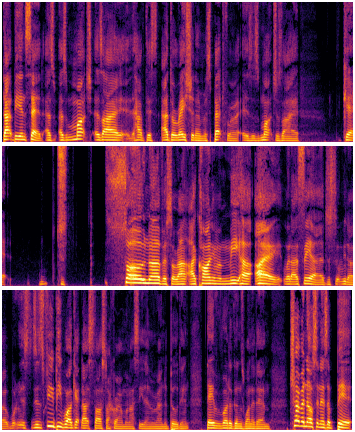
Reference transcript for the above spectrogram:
that being said, as as much as I have this adoration and respect for her, is as much as I get just so nervous around. I can't even meet her eye when I see her. Just you know, there's few people I get that starstruck around when I see them around the building. David Rodigan's one of them. Trevor Nelson is a bit.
